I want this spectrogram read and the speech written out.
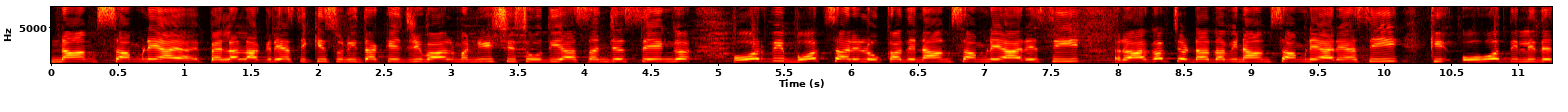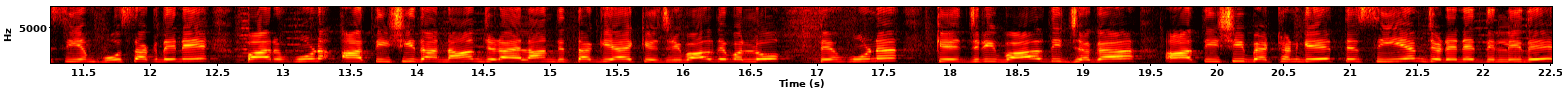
ਨਾਮ ਸਾਹਮਣੇ ਆਇਆ ਹੈ। ਪਹਿਲਾਂ ਲੱਗ ਰਿਹਾ ਸੀ ਕਿ ਸੁਨੀਤਾ ਕੇਜਰੀਵਾਲ, ਮਨੀਸ਼ ਸਿਸੋਦੀਆ, ਸੰਜੇ ਸਿੰਘ ਹੋਰ ਵੀ ਬਹੁਤ ਸਾਰੇ ਲੋਕਾਂ ਦੇ ਨਾਮ ਸਾਹਮਣੇ ਆ ਰਹੇ ਸੀ। ਰਾਘਵ ਚੱਡਾ ਦਾ ਵੀ ਨਾਮ ਸਾਹਮਣੇ ਆ ਰਿਹਾ ਸੀ ਕਿ ਉਹ ਦਿੱਲੀ ਦੇ ਸੀਐਮ ਹੋ ਸਕਦੇ ਨੇ, ਪਰ ਹੁਣ ਆਤੀਸ਼ੀ ਦਾ ਨਾਮ ਜਿਹੜਾ ਐਲਾਨ ਦਿੱਤਾ ਗਿਆ ਹੈ ਕੇਜਰੀਵਾਲ ਦੇ ਵੱਲੋਂ ਤੇ ਹੁਣ ਕੇਜਰੀਵਾਲ ਦੀ ਜਗ੍ਹਾ ਆਤੀਸ਼ੀ ਬੈਠਣਗੇ ਤੇ ਸੀਐਮ ਜਿਹੜੇ ਨੇ ਦਿੱਲੀ ਦੇ,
